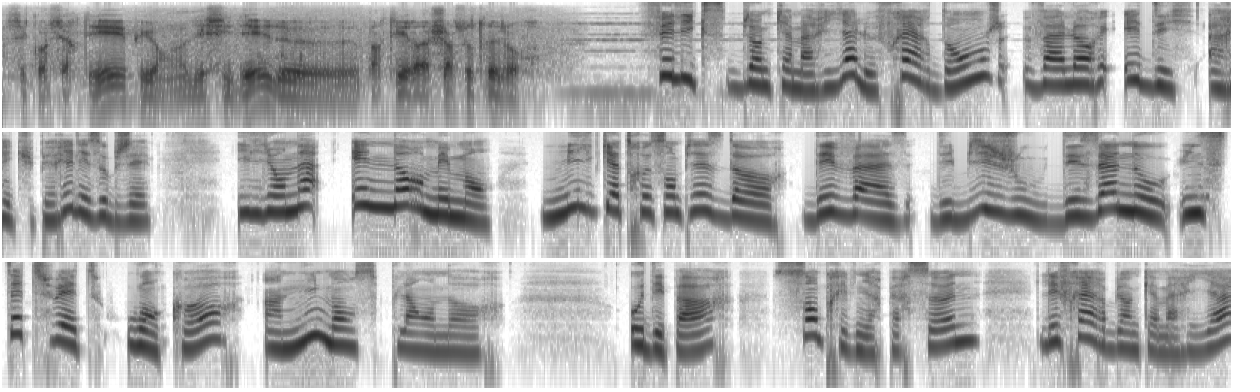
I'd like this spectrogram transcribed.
on s'est concerté, puis on a décidé de partir à la chasse au trésor. Félix Bianca Maria, le frère d'Ange, va alors aider à récupérer les objets. Il y en a énormément. 1400 pièces d'or, des vases, des bijoux, des anneaux, une statuette ou encore un immense plat en or. Au départ, sans prévenir personne, les frères Bianca Maria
